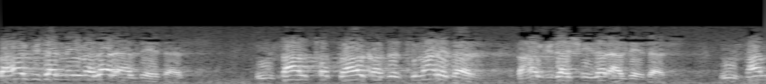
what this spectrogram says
daha güzel meyveler elde eder. İnsan toprağı kazır, tımar eder, daha güzel şeyler elde eder. İnsan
